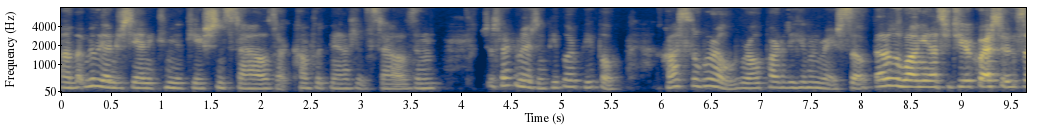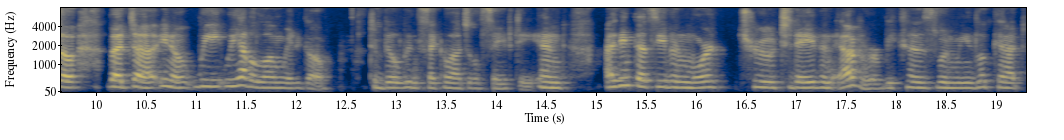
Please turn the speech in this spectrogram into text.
uh, but really understanding communication styles, our conflict management styles, and just recognizing people are people across the world. We're all part of the human race. So that was a long answer to your question. So, but uh, you know, we we have a long way to go to building psychological safety, and I think that's even more true today than ever because when we look at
